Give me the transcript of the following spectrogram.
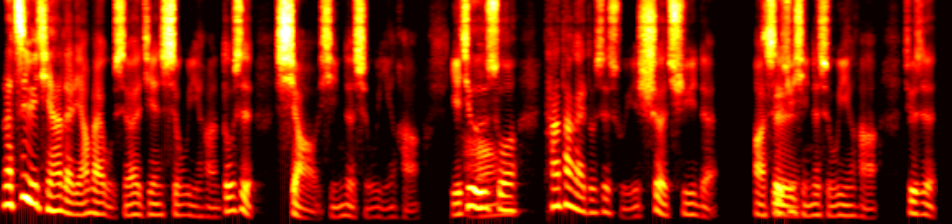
那至于其他的两百五十二间食物银行都是小型的食物银行，也就是说，哦它大概都是属于社区的。啊，社区型的食物银行就是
